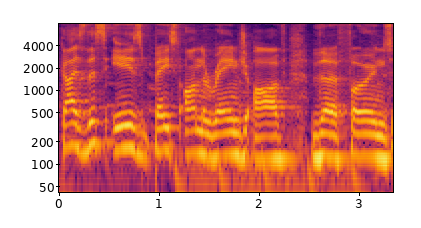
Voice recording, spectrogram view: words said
Guys, this is based on the range of the phone's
